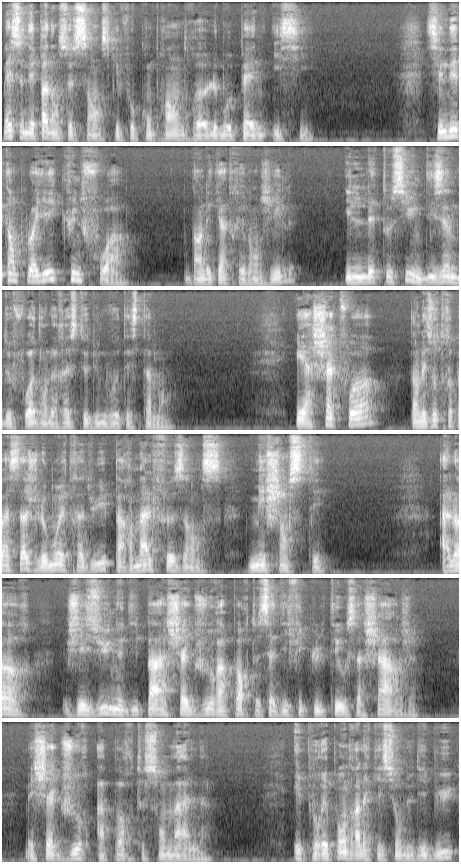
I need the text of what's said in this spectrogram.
Mais ce n'est pas dans ce sens qu'il faut comprendre le mot peine ici. S'il n'est employé qu'une fois dans les quatre évangiles, il l'est aussi une dizaine de fois dans le reste du Nouveau Testament. Et à chaque fois, dans les autres passages, le mot est traduit par malfaisance, méchanceté. Alors, Jésus ne dit pas chaque jour apporte sa difficulté ou sa charge, mais chaque jour apporte son mal. Et pour répondre à la question du début,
